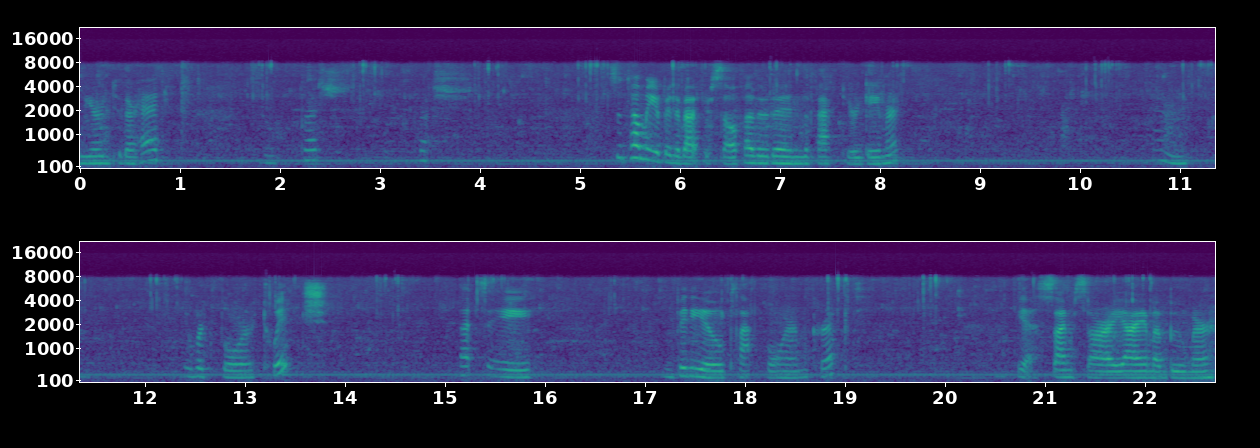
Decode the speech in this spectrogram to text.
weird to their head. So brush, brush. So tell me a bit about yourself other than the fact you're a gamer. Hmm. You work for Twitch? That's a video platform, correct? Yes, I'm sorry, I am a boomer.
